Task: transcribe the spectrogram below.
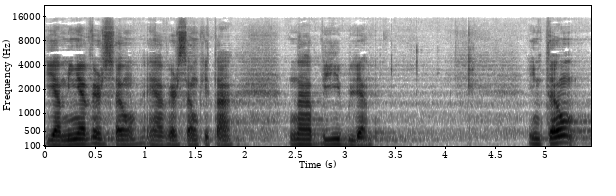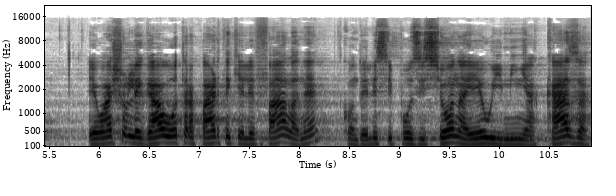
E a minha versão é a versão que está na Bíblia. Então, eu acho legal outra parte que ele fala, né? Quando ele se posiciona, eu e minha casa,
